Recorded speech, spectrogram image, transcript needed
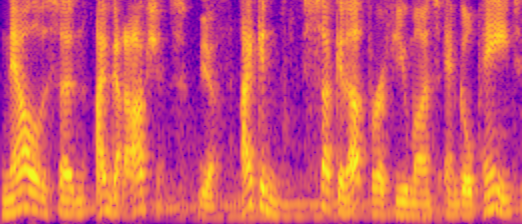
Now all of a sudden I've got options. yeah. I can suck it up for a few months and go paint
